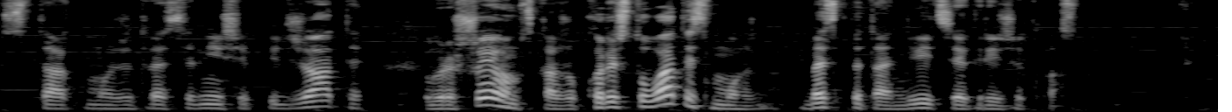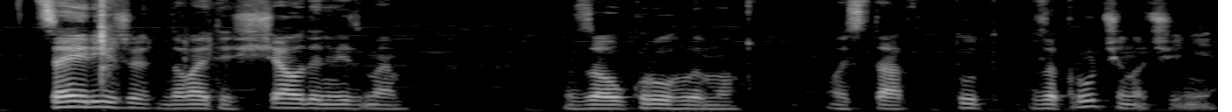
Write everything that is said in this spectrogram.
Ось так, може, треба сильніше піджати. Добре, що я вам скажу? Користуватись можна без питань. Дивіться, як ріже класно. Цей ріже, давайте ще один візьмемо. Заокруглимо. Ось так. Тут закручено чи ні?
